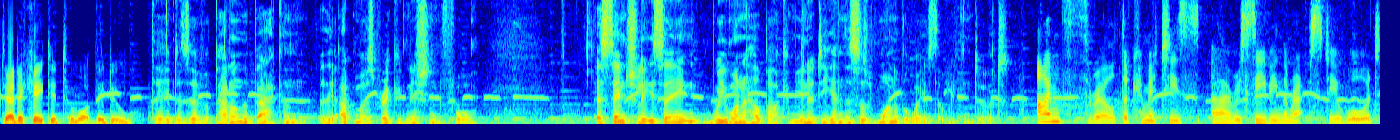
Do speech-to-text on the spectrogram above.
dedicated to what they do. They deserve a pat on the back and the utmost recognition for essentially saying we want to help our community and this is one of the ways that we can do it. I'm thrilled the committee's uh, receiving the Rhapsody Award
